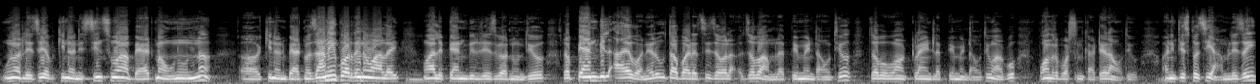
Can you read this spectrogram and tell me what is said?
उनीहरूले चाहिँ अब किनभने सिन्स उहाँ भ्याटमा हुनुहुन्न किनभने भ्याटमा जानै पर्दैन उहाँलाई। उहाँले प्यान बिल रेज गर्नुहुन्थ्यो। र प्यान बिल आयो भनेर उताबाट चाहिँ जब जब हामीलाई पेमेन्ट आउँथ्यो जब उहाँ क्लाइन्टलाई पेमेन्ट आउँथ्यो उहाँको पन्ध्र पर्सेन्ट काटेर आउँथ्यो। अनि त्यसपछि हामीले चाहिँ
